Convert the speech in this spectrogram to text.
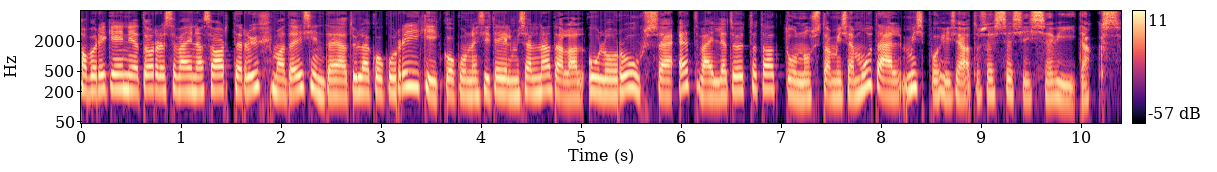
Aborigeeni ja Torrese väina saarte rühmade esindajad üle kogu riigi kogunesid eelmisel nädalal Uluruusse, et välja töötada tunnustamise mudel, mis põhiseadusesse sisse viidaks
